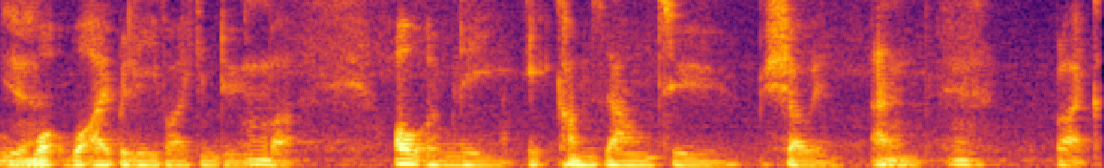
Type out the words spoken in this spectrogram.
Yeah. what what I believe I can do, Mm. but ultimately it comes down to showing and Mm. like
